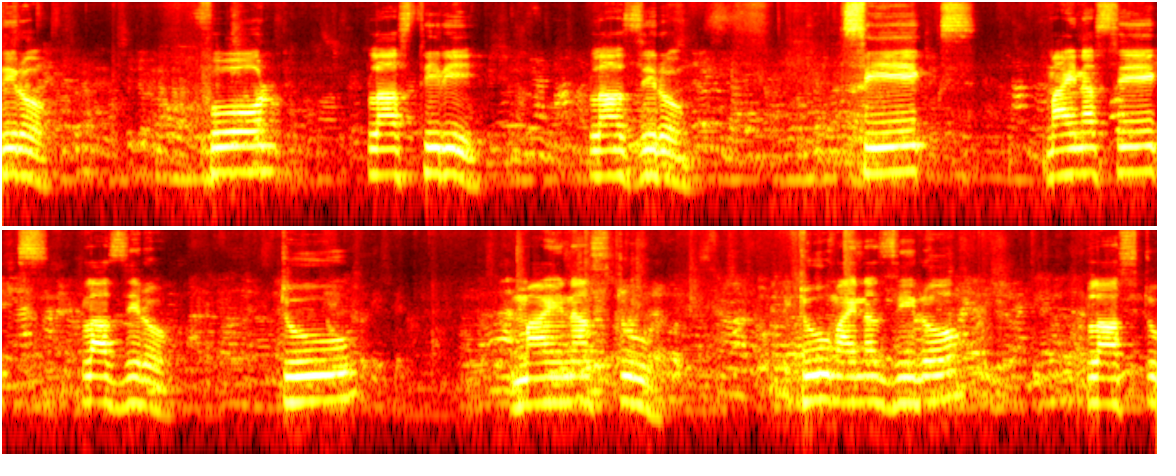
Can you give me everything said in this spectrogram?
zero four plus three plus zero six minus six plus zero two minus two two minus zero plus two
